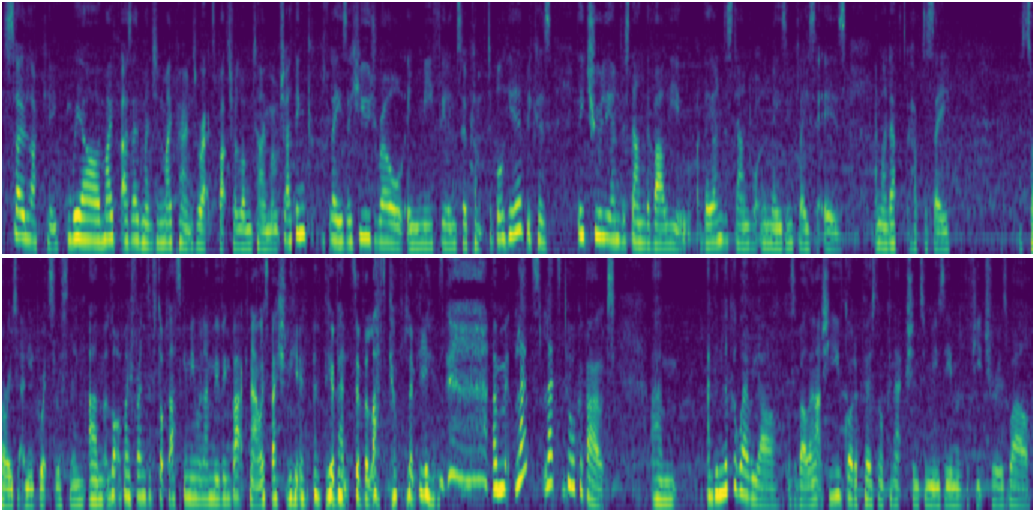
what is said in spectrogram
So lucky. We are. My, as I mentioned, my parents were expats for a long time, which I think plays a huge role in me feeling so comfortable here because they truly understand the value. They understand what an amazing place it is. And I'd have to, have to say, sorry to any Brits listening. Um, a lot of my friends have stopped asking me when I'm moving back now, especially the events of the last couple of years. Um, let's let's talk about. Um, I mean, look at where we are, Isabel, and actually, you've got a personal connection to Museum of the Future as well.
